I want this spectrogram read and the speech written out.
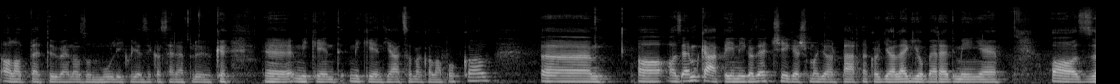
alapvetően azon múlik, hogy ezek a szereplők miként, miként játszanak a lapokkal. Az MKP, még az Egységes Magyar Pártnak ugye a legjobb eredménye az,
